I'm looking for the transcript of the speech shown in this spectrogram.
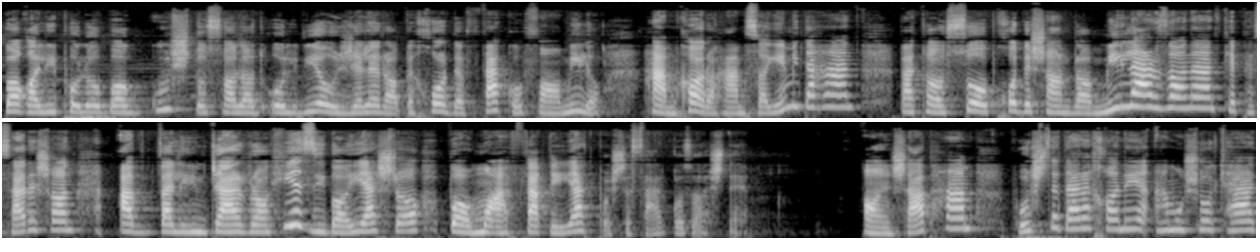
باقالی پلو با گوشت و سالاد الویه و ژله را به خورد فک و فامیل و همکار و همسایه می دهند و تا صبح خودشان را می لرزانند که پسرشان اولین جراحی زیباییش را با موفقیت پشت سر گذاشته. آن شب هم پشت در خانه امو شوکت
